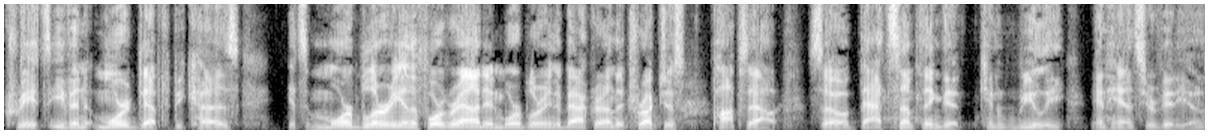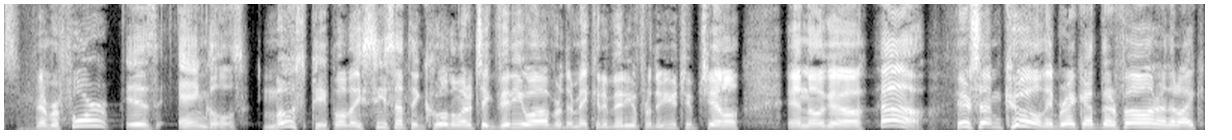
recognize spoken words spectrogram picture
creates even more depth because it's more blurry in the foreground and more blurry in the background. The truck just pops out. So that's something that can really enhance your videos. Number four is angles. Most people, they see something cool they want to take video of, or they're making a video for their YouTube channel, and they'll go, oh, here's something cool. And they break out their phone and they're like,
